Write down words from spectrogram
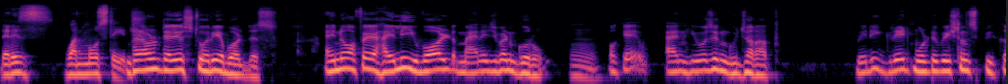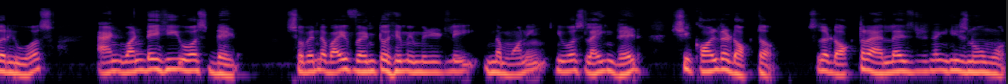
there is one more stage. But I want to tell you a story about this. I know of a highly evolved management guru. Mm. Okay, and he was in Gujarat. Very great motivational speaker he was. And one day he was dead. So when the wife went to him immediately in the morning, he was lying dead. She called the doctor. So the doctor analyzed it and he's no more.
